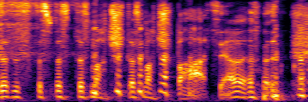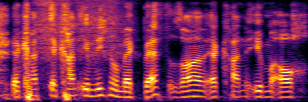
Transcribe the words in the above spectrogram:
Das ist, das, das, das macht, das macht Spaß, ja. Er kann, er kann eben nicht nur Macbeth, sondern er kann eben auch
